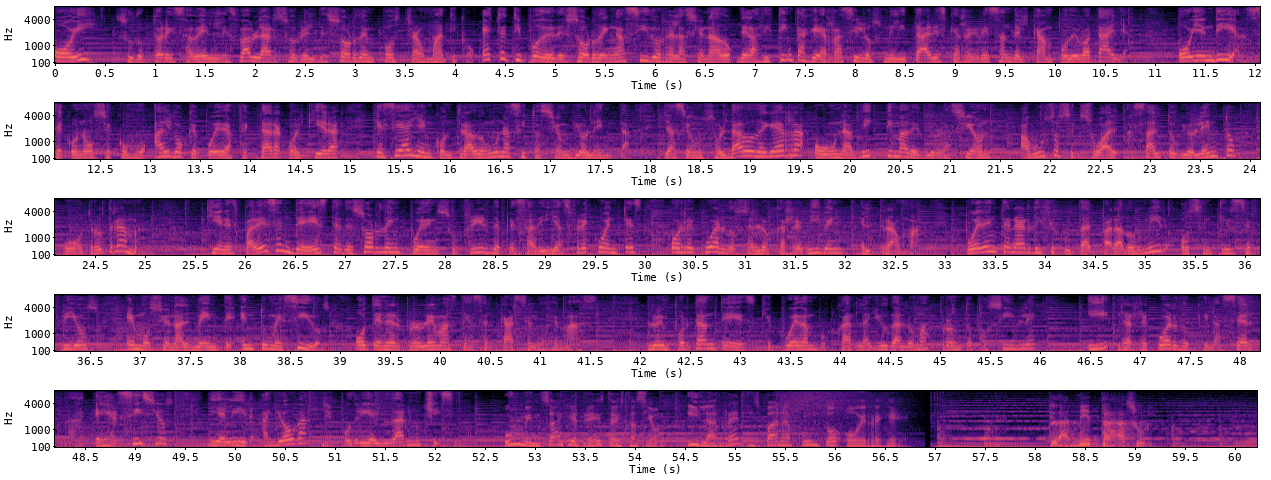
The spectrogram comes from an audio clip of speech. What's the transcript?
Hoy, su doctora Isabel les va a hablar sobre el desorden postraumático. Este tipo de desorden ha sido relacionado de las distintas guerras y los militares que regresan del campo de batalla. Hoy en día se conoce como algo que puede afectar a cualquiera que se haya encontrado en una situación violenta, ya sea un soldado de guerra o una víctima de violación, abuso sexual, asalto violento u otro trama. Quienes padecen de este desorden pueden sufrir de pesadillas frecuentes o recuerdos en los que reviven el trauma. Pueden tener dificultad para dormir o sentirse fríos emocionalmente, entumecidos o tener problemas de acercarse a los demás. Lo importante es que puedan buscar la ayuda lo más pronto posible y les recuerdo que el hacer ejercicios y el ir a yoga les podría ayudar muchísimo. Un mensaje de esta estación y la redhispana.org. Planeta Azul.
